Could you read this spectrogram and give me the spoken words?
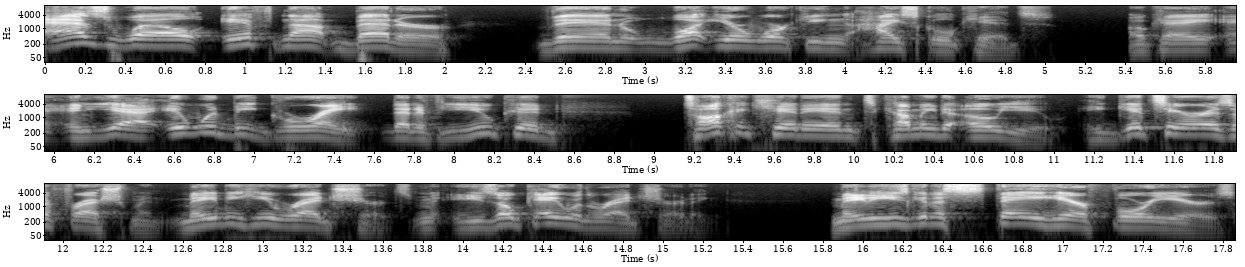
as well, if not better, than what you're working high school kids. Okay. And yeah, it would be great that if you could talk a kid into coming to OU, he gets here as a freshman. Maybe he redshirts. He's okay with redshirting. Maybe he's going to stay here four years.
